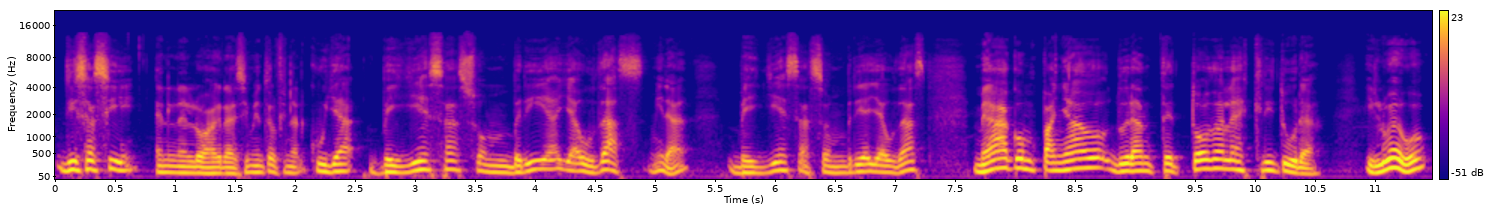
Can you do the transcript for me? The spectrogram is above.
Dice así, en los agradecimientos al final, cuya belleza sombría y audaz, mira, belleza sombría y audaz, me ha acompañado durante toda la escritura. Y luego,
